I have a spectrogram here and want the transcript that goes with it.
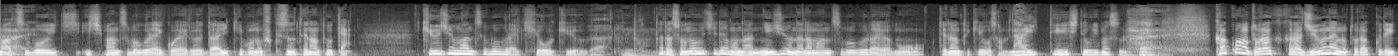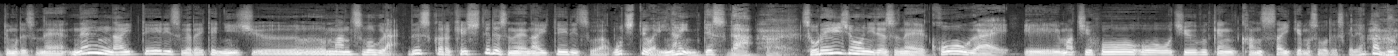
まあ、坪 1, 1万坪ぐらい超える大規模の複数テナント券、90万坪ぐらい供給があると、うん、ただそのうちでも27万坪ぐらいはもうテナント企業さん内定しておりますので、はい、過去のトラックから10年のトラックで言ってもですね、年内定率が大体20万坪ぐらい。ですから決してですね、内定率は落ちてはいないんですが、はい、それ以上にですね、郊外、えー、まあ地方、中部圏、関西圏もそうですけど、やっぱり物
